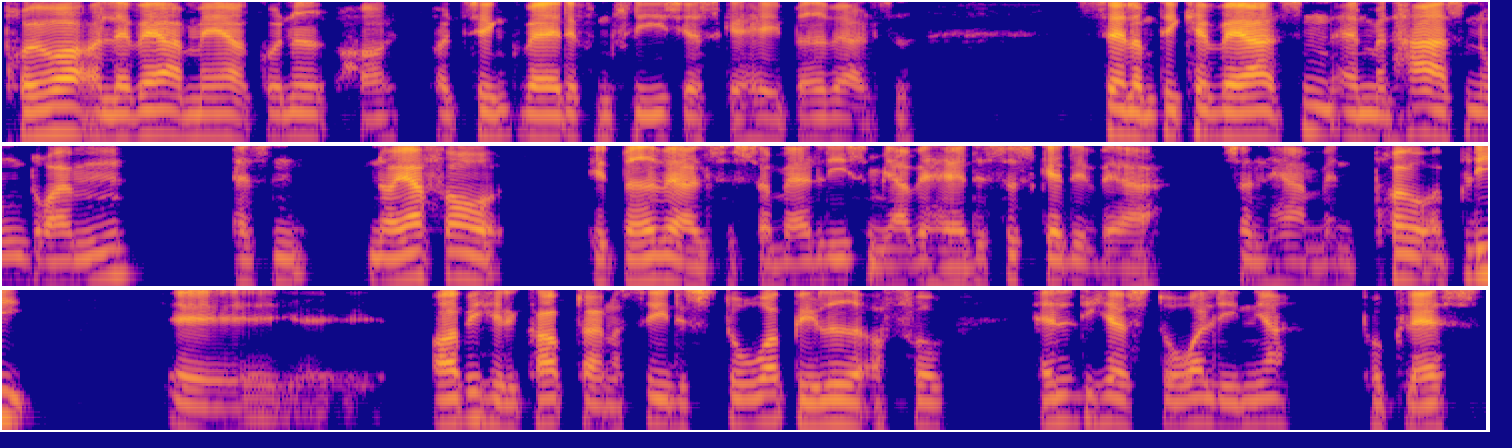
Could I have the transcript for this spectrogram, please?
prøver at lade være med at gå ned og, og tænke, hvad er det for en flise, jeg skal have i badeværelset. selvom det kan være sådan, at man har sådan nogle drømme, altså når jeg får et badeværelse, som er ligesom jeg vil have det, så skal det være sådan her, men prøv at blive øh, op i helikopteren og se det store billede og få alle de her store linjer på plads.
